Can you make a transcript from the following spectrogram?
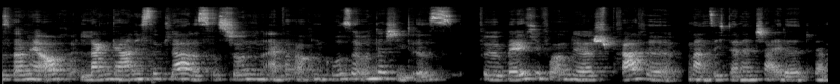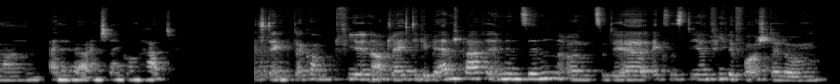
Das war mir auch lang gar nicht so klar, dass das schon einfach auch ein großer Unterschied ist, für welche Form der Sprache man sich dann entscheidet, wenn man eine Höreinschränkung hat. Ich denke, da kommt vielen auch gleich die Gebärdensprache in den Sinn und zu der existieren viele Vorstellungen.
